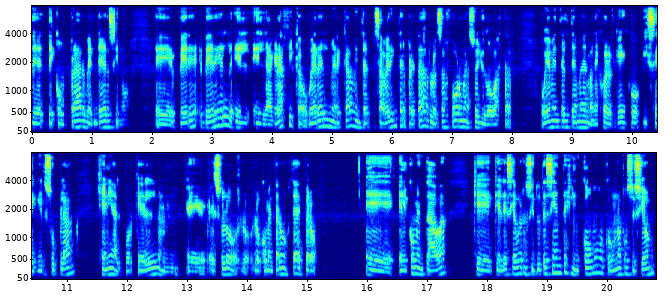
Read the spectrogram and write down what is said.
de, de comprar, vender, sino eh, ver, ver el, la gráfica o ver el mercado, saber interpretarlo, esa forma, eso ayudó bastante. Obviamente el tema del manejo del riesgo y seguir su plan, genial, porque él, mm, eh, eso lo, lo, comentaron ustedes, pero eh, él comentaba que, que, él decía, bueno, si tú te sientes incómodo con una posición,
